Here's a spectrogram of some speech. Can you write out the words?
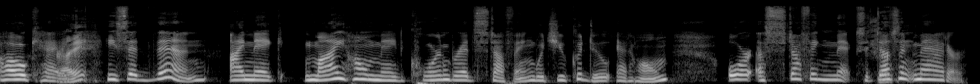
Okay. Right? He said, then I make my homemade cornbread stuffing, which you could do at home, or a stuffing mix. It doesn't matter.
